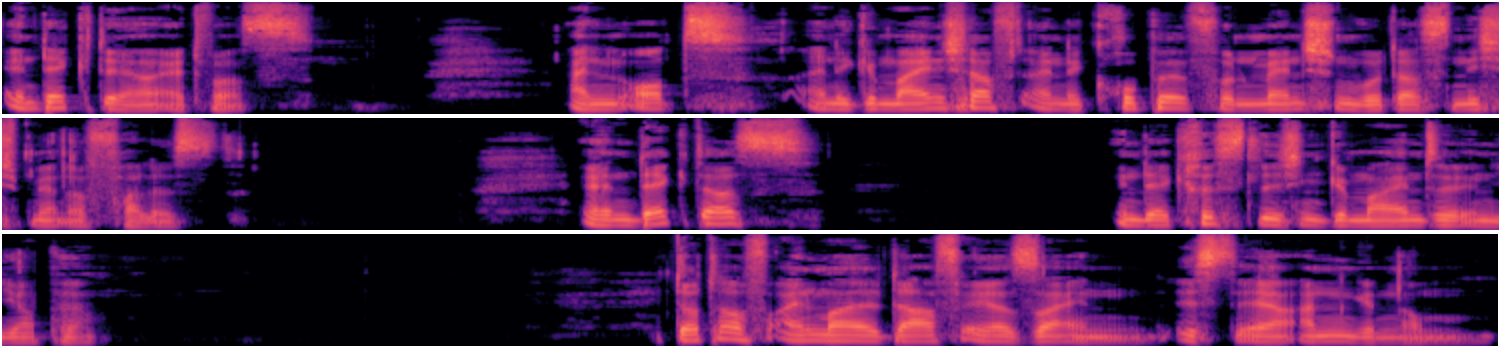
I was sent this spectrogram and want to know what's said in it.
entdeckt er etwas einen Ort, eine Gemeinschaft, eine Gruppe von Menschen, wo das nicht mehr der Fall ist. Er entdeckt das in der christlichen Gemeinde in Joppe. Dort auf einmal darf er sein, ist er angenommen.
